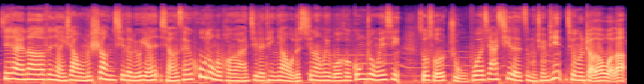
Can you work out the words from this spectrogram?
接下来呢，分享一下我们上期的留言。想要参与互动的朋友啊，记得添加我的新浪微博和公众微信，搜索“主播佳期”的字母全拼，就能找到我了。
